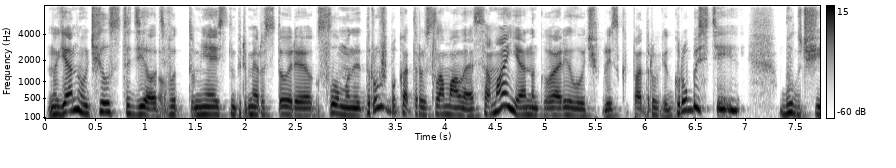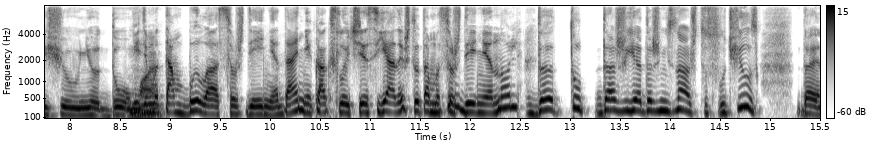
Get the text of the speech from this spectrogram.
Но я научилась это делать. Вот у меня есть, например, история сломанной дружбы, которую сломала я сама. Я наговорила очень близкой подруге грубостей, будучи еще у нее дома. Видимо, там было осуждение, да? Не как в случае с Яной, что там осуждение ноль? Да тут даже я даже не знаю, что случилось. Да, я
